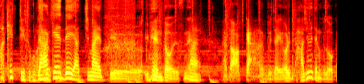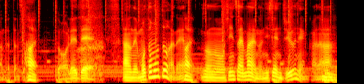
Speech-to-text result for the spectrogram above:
だけっていうところがだけでやっちまえっていうイベントをですね、はい。あどっかぶち上げて俺初めての武道館だったんですよ。はい。それであのねもともとはね、はい。その震災前の2010年かな、うん。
